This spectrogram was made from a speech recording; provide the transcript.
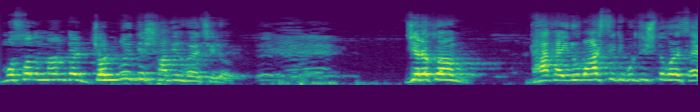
মুসলমানদের জন্যই দেশ স্বাধীন হয়েছিল। যেরকম ঢাকা ইউনিভার্সিটি প্রতিষ্ঠিত করেছে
